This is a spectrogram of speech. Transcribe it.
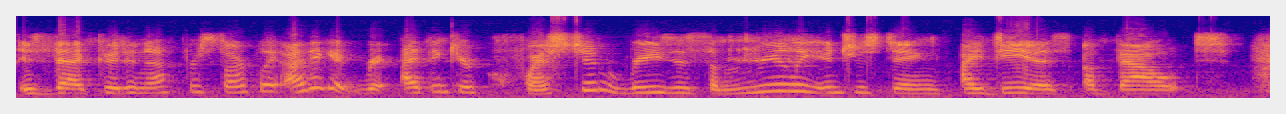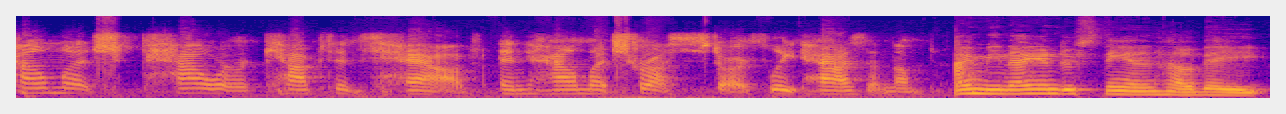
is that good enough for Starfleet? I think it. I think your question raises some really interesting ideas about how much power captains have and how much trust Starfleet has in them. I mean, I understand how they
